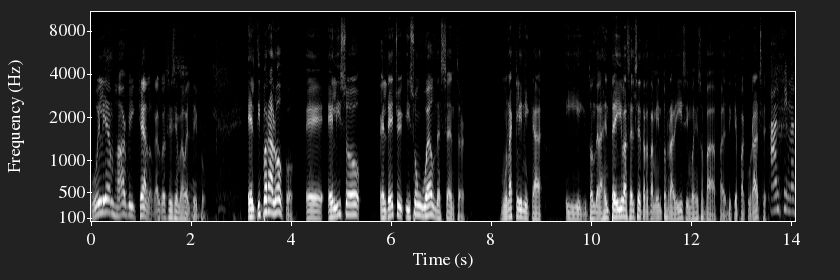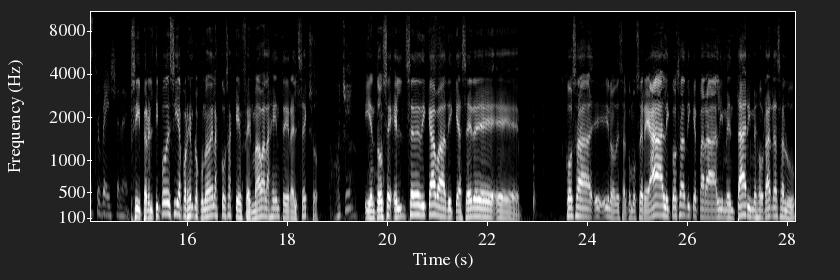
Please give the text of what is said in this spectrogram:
William Harvey Kellogg, algo así se llamaba el tipo. El tipo era loco. Eh, él hizo, él de hecho hizo un wellness center, como una clínica y donde la gente iba a hacerse tratamientos rarísimos, eso para para curarse. Anti-masturbation. Sí, pero el tipo decía, por ejemplo, que una de las cosas que enfermaba a la gente era el sexo. Oye. Y entonces él se dedicaba a de que hacer eh, eh, cosas, eh, you know, de esa- como cereal y cosas de que para alimentar y mejorar la salud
